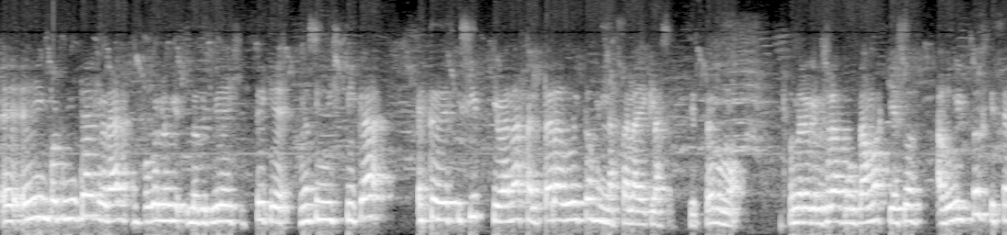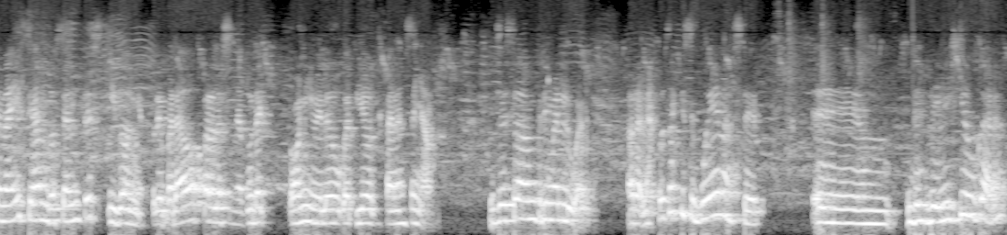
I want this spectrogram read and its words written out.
eh, es importante aclarar un poco lo que, lo que tú ya dijiste, que no significa este déficit que van a faltar adultos en la sala de clases, ¿cierto? Como donde lo que nosotros apuntamos es que esos adultos que estén ahí sean docentes idóneos, preparados para la asignatura o nivel educativo que están enseñando. Entonces, eso en primer lugar. Ahora, las cosas que se pueden hacer eh, desde Elige Educar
